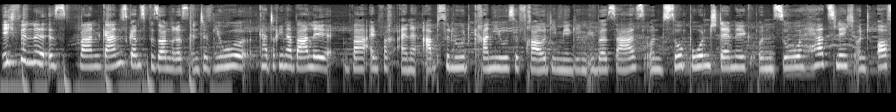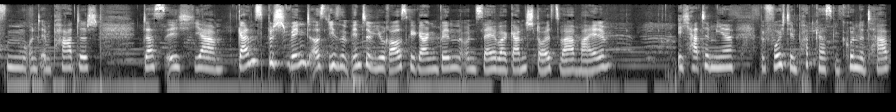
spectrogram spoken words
Ich finde, es war ein ganz, ganz besonderes Interview. Katharina Barley war einfach eine absolut grandiose Frau, die mir gegenüber saß und so bodenständig und so herzlich und offen und empathisch, dass ich ja ganz beschwingt aus diesem Interview rausgegangen bin und selber ganz stolz war, weil ich hatte mir, bevor ich den Podcast gegründet habe,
